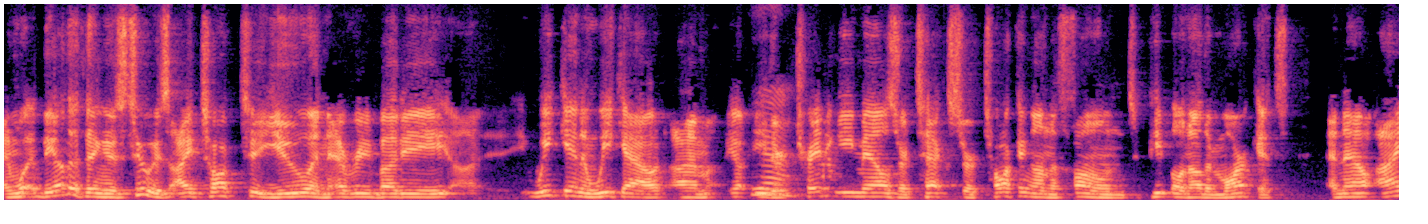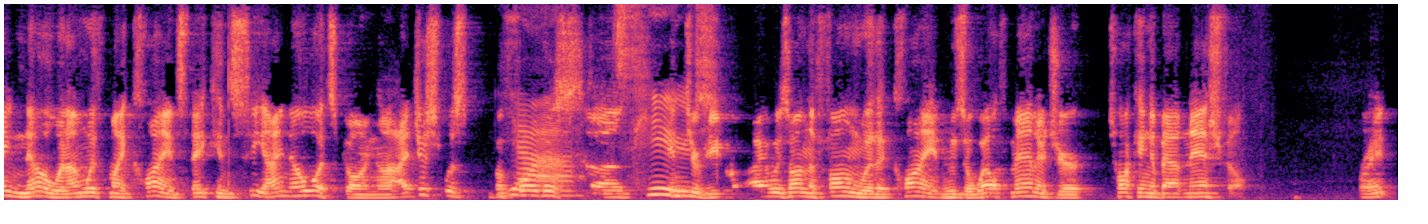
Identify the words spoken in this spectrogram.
and what the other thing is too is I talk to you and everybody uh, week in and week out I'm either Yeah. trading emails or texts or talking on the phone to people in other markets and now I know when I'm with my clients they can see I know what's going on I just was before Yeah, this uh, interview I was on the phone with a client who's a wealth manager talking about Nashville right?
